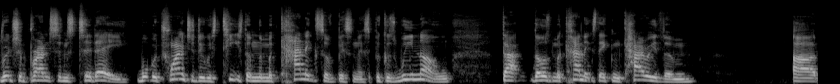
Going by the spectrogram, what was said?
Richard Branson's today. What we're trying to do is teach them the mechanics of business because we know that those mechanics they can carry them uh,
